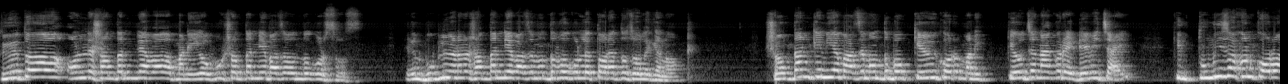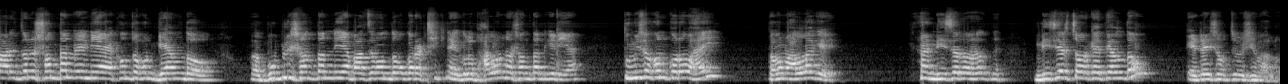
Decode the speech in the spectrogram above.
তুইও তো অন্য সন্তান নিয়ে মানে অপুর সন্তান নিয়ে বাজে মন্তব্য করছস। এখন বুবলি ম্যাডামের সন্তান নিয়ে বাজে মন্তব্য করলে তোর এত চলে কেন? সন্তানকে নিয়ে বাজে মন্তব্য কেউই কর মানে কেউ যে না করে এটা আমি চাই। কিন্তু তুমি যখন করো আরেকজনের সন্তান নিয়ে, এখন যখন জ্ঞান দাও বুবলি সন্তান নিয়ে বাজে মন্তব্য করা ঠিক না এগুলো ভালো না সন্তানকে নিয়ে। তুমি যখন করো ভাই, তখন ভালো লাগে। হ্যাঁ নিজের নিজের চরকায় তেল দাও, এটাই সবচেয়ে বেশি ভালো।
